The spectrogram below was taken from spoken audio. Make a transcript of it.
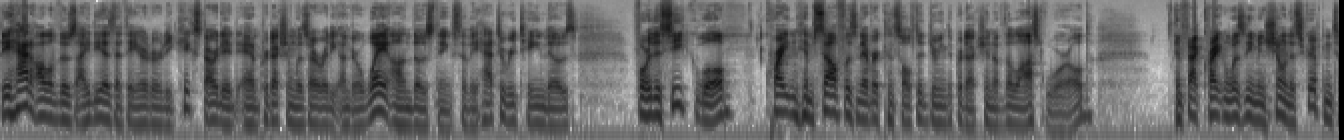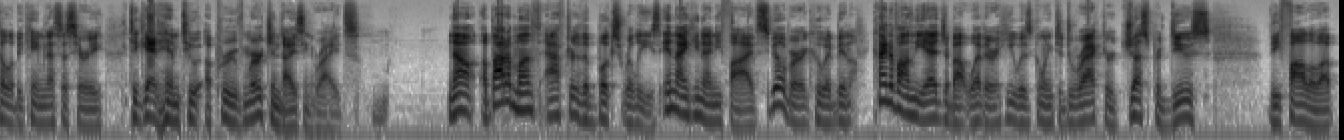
they had all of those ideas that they had already kickstarted and production was already underway on those things so they had to retain those for the sequel crichton himself was never consulted during the production of the lost world in fact crichton wasn't even shown a script until it became necessary to get him to approve merchandising rights now, about a month after the book's release in 1995, Spielberg, who had been kind of on the edge about whether he was going to direct or just produce the follow up,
